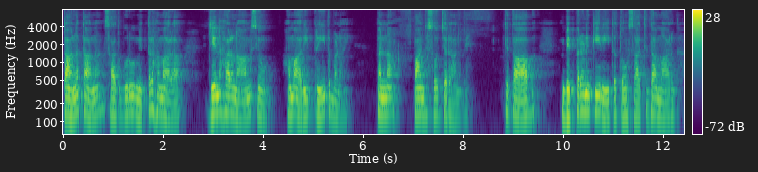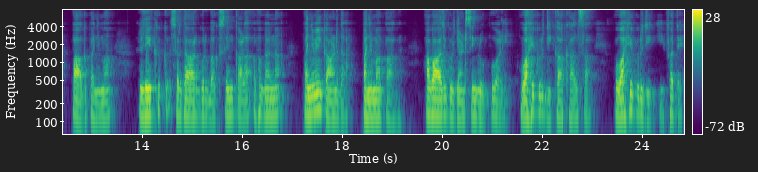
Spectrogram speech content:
ਧੰਨ ਧੰਨ ਸਤਿਗੁਰੂ ਮਿੱਤਰ ਹਮਾਰਾ, ਜਿਨ ਹਰ ਨਾਮ ਸਿਉ ਹਮਾਰੀ ਪ੍ਰੀਤ ਬਣਾਈ। ਪੰਨਾ 594 ਕਿਤਾਬ, ਵਿਪਰਣ ਕੀ ਰੀਤ ਤੋਂ ਸੱਚ ਦਾ ਮਾਰਗ। ਭਾਗ ਪੰਜਵਾਂ, ਲੇਖਕ ਸਰਦਾਰ ਗੁਰਬਖਸ਼ ਸਿੰਘ ਕਾਲਾ ਅਫਗਾਨਾ, ਪੰਜਵੇਂ ਕਾਂਡ ਦਾ ਪੰਜਵਾਂ ਭਾਗ। ਆਵਾਜ਼ ਗੁਰਜੰਟ ਸਿੰਘ ਰੂਪੂ ਵਾਲੀ ਵਾਹਿਗੁਰੂ ਜੀ ਕਾ ਖਾਲਸਾ, ਵਾਹਿਗੁਰੂ ਜੀ ਕੀ ਫਤਿਹ।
